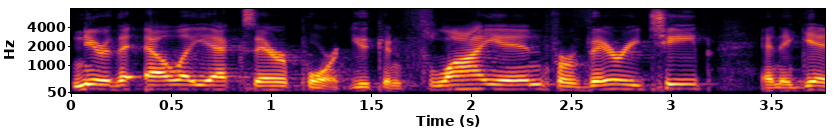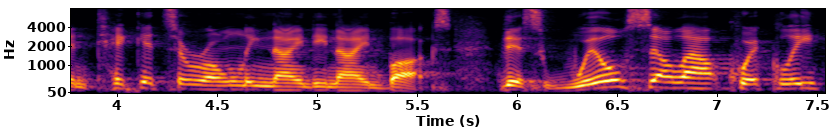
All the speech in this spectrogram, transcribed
near the LAX airport. You can fly in for very cheap, and again, tickets are only 99 bucks. This will sell out quickly.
